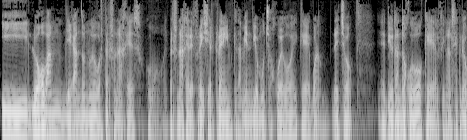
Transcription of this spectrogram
Y luego van llegando nuevos personajes, como el personaje de Fraser Crane, que también dio mucho juego y que, bueno, de hecho, eh, dio tanto juego que al final se creó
